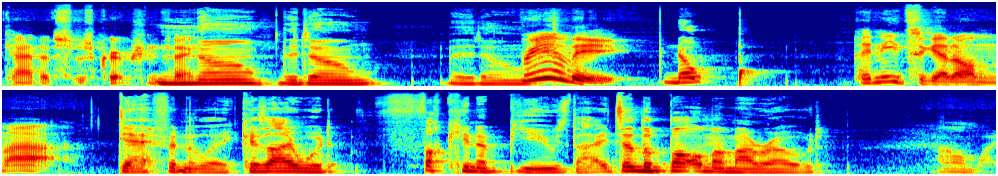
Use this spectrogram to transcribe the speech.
kind of subscription thing? no, they don't. They don't. Really? Nope. They need to get on that. Definitely, because I would fucking abuse that. It's at the bottom of my road. Oh my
